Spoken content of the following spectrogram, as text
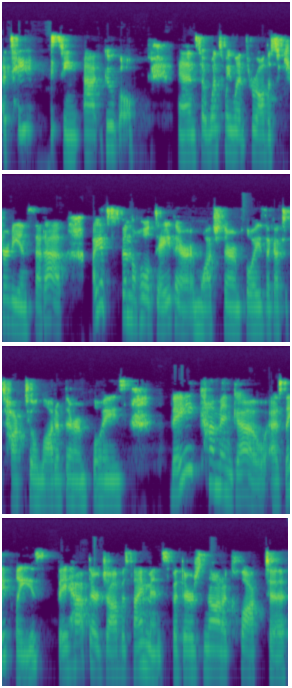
a tasting at Google. And so once we went through all the security and set up, I got to spend the whole day there and watch their employees. I got to talk to a lot of their employees they come and go as they please. They have their job assignments, but there's not a clock to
